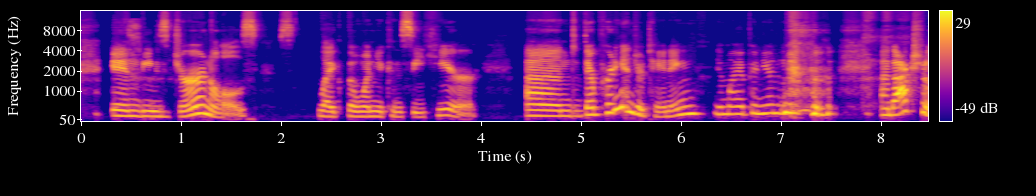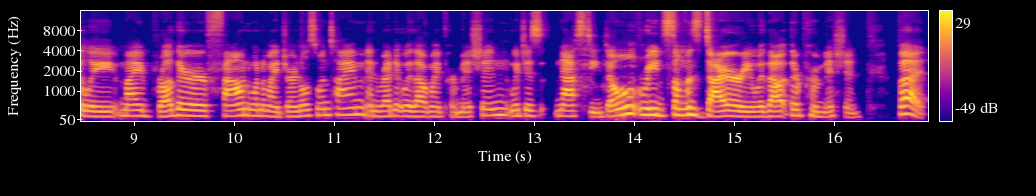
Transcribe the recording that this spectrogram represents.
in these journals, like the one you can see here and they're pretty entertaining in my opinion. And actually my brother found one of my journals one time and read it without my permission which is nasty. Don't read someone's diary without their permission. But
